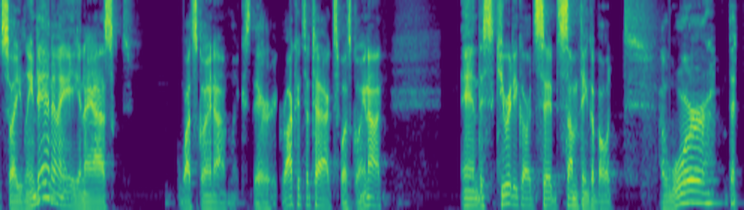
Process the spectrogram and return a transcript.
so I leaned in and I, and I asked, what's going on? Like, is there rockets attacks? What's going on? And the security guard said something about a war, that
